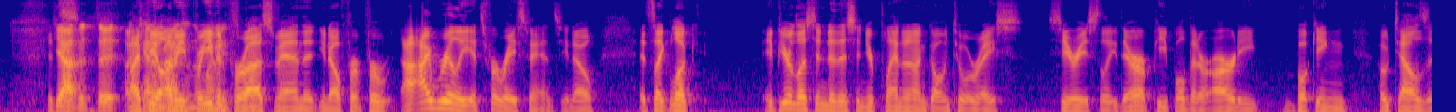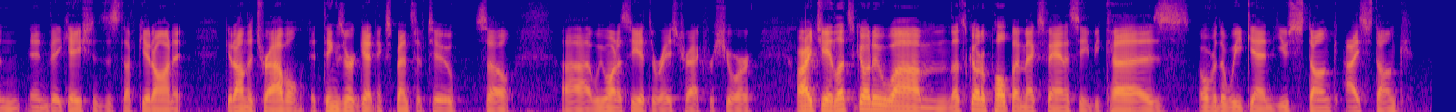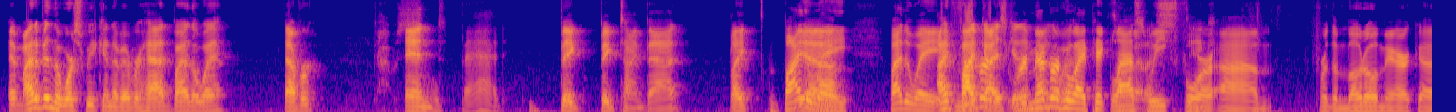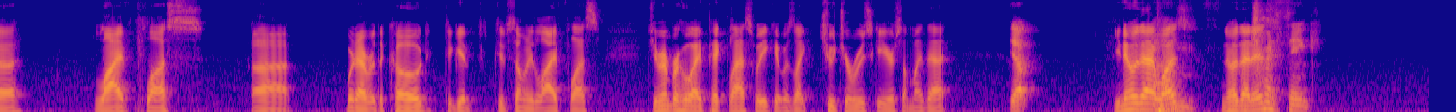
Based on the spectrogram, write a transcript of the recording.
It's- yeah, that that I, I, feel. I mean, for even for us, man, that you know, for for I, I really, it's for race fans. You know, it's like, look, if you're listening to this and you're planning on going to a race, seriously, there are people that are already booking hotels and, and vacations and stuff, get on it. Get on the travel. It, things are getting expensive too. So uh, we want to see you at the racetrack for sure. All right, Jay, let's go to um, let's go to Pulp MX Fantasy because over the weekend you stunk, I stunk. It might have been the worst weekend I've ever had, by the way, ever. And- so bad. Big, big time bad. Like, By the way, by the way, I had five remember- guys get Remember who way. I picked It's last week for um for the Moto America Live Plus, uh, whatever the code to give give somebody Live Plus. Do you remember who I picked last week? It was like Chucharuski or something like that. yep. You know who that was? Um, You know who that I'm trying to think.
